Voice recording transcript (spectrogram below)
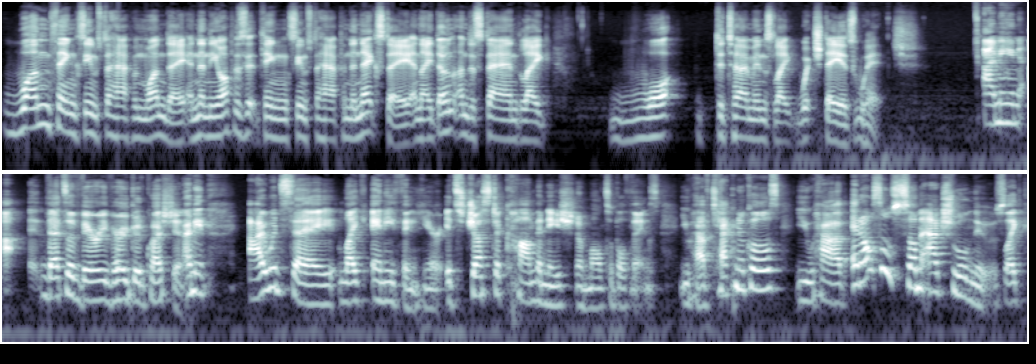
one thing seems to happen one day and then the opposite thing seems to happen the next day and i don't understand like what determines like which day is which i mean uh, that's a very very good question i mean I would say, like anything here, it's just a combination of multiple things. You have technicals, you have, and also some actual news. Like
